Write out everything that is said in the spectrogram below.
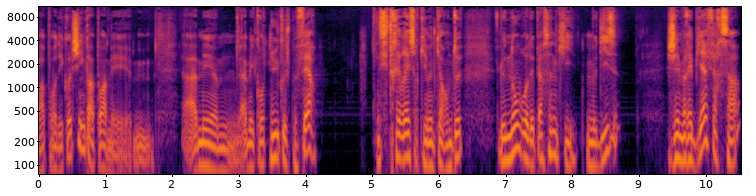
rapport à des coachings, par rapport à mes, à mes, à mes contenus que je peux faire, c'est très vrai sur Kilomètre 42, le nombre de personnes qui me disent, j'aimerais bien faire ça,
